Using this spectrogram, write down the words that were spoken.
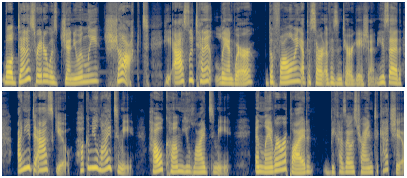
well, Dennis Rader was genuinely shocked. He asked Lieutenant Landwehr the following at the start of his interrogation. He said, I need to ask you, how come you lied to me? How come you lied to me? And Landwehr replied, Because I was trying to catch you.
